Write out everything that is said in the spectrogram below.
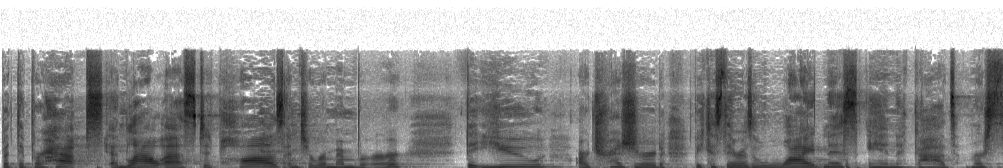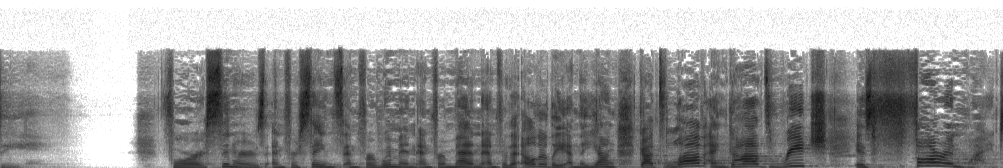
but that perhaps allow us to pause and to remember that you are treasured because there is a wideness in God's mercy. For sinners and for saints and for women and for men and for the elderly and the young, God's love and God's reach is far and wide.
